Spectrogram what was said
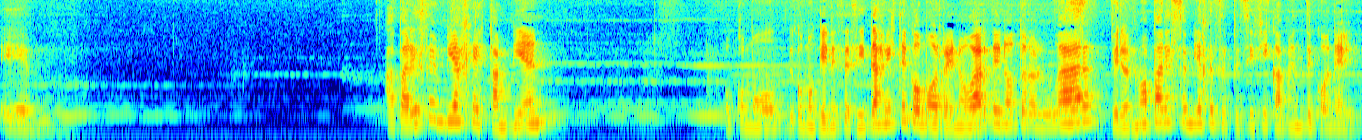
Eh, aparecen viajes también, o como, como que necesitas, viste, como renovarte en otro lugar, pero no aparecen viajes específicamente con él,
